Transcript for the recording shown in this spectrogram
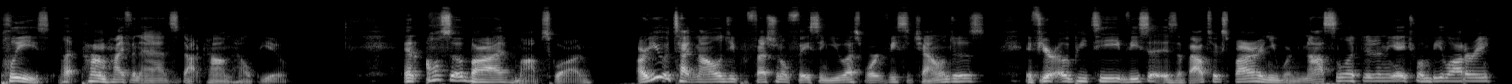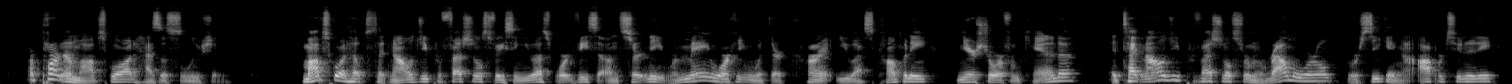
please let perm-ads.com help you and also by MobSquad. Are you a technology professional facing US work visa challenges? If your OPT visa is about to expire and you were not selected in the H 1B lottery, our partner MobSquad has a solution. MobSquad helps technology professionals facing US work visa uncertainty remain working with their current US company nearshore from Canada and technology professionals from around the world who are seeking an opportunity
